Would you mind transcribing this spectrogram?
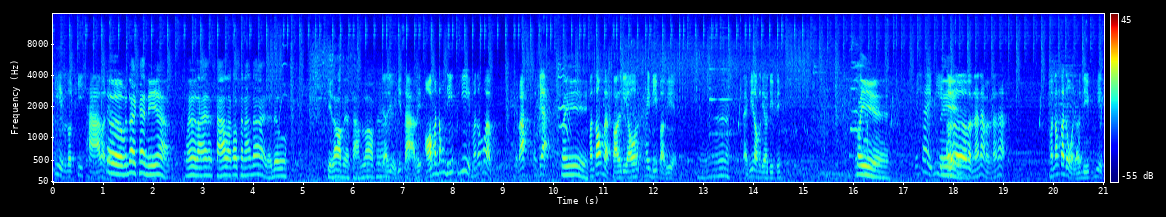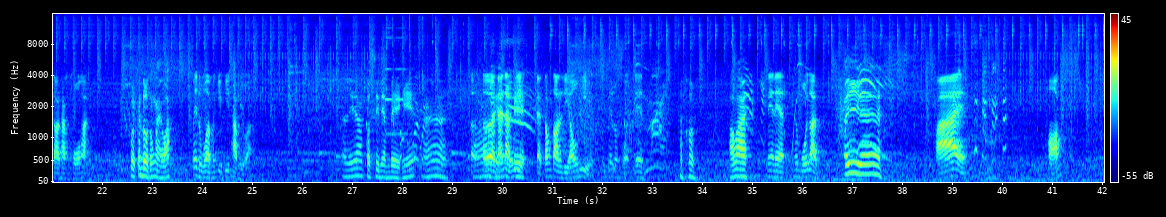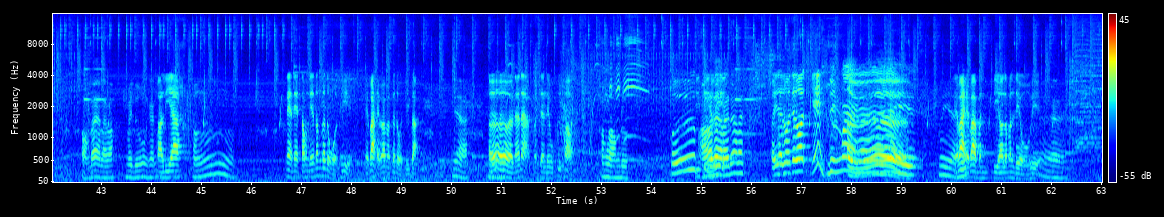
พี่รถพี่ช้าป่ะเอเนี่ยอ มันได้แค่นี้อะ ไม่เป็นไรช้าเราก็ชนะได้ เดี๋ยวดู กี่รอบเนี่ยสามรอบใช่ไหมเดี๋ยวอยู่ที่สามพี่ อ๋อ มันต้องดิฟพี่ มันต้องแบบ เห็นปะเมื่อกี้ นี่มันต้องแบบตอนเลี้ยวให้ดิฟอะพี่เออไหนพี่ลองเลี้ยวดิฟดิ นี่ ไม่ใช่พี่ นี่ เออเออแบบนั้นอะแบบนั้นอะ มันต้องกระโดดแล้วดิฟพี่ตอนทางโค้งอะ กดกระโดดตรงไหนวะ ไม่รู้อะเมื่อกี้พี่ทำอยู่อะ อันนี้กดสี่เหลี่ยมเบรกนี้อ่า เอออ๋อเออโอเคนั้นอะโอเค พี่ แต่ต้องตอนเลี้ยวพี่ ไม่ใช่ลงกดเล่น เอาไปเนี่ยเนี่ยเทอร์โบยก่อนเอ้ยเนี่ยไป ของของได้อะไรวะไม่รู้เหมือนกันบาเรียอ๋อเนี่ยเนี่ยตรงเนี้ยต้องกระโดดพี่ เห็นป่ะเห็นป่ะมันกระโดดดิฟอะ เนี่ยเออเออแบบนั้นอะ มันจะเร็วขึ้นเปล่า ต้องลองดูปึ๊บดีอ๋ๆอได้พี่ อะไรได้อะไร เอ้ยจะโดดจะโดดยิง ยิงไม่เอเลอยนี่เห็นป่ะเห็นป่ะมันเดียวแล้วมันเร็วพี่เออ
